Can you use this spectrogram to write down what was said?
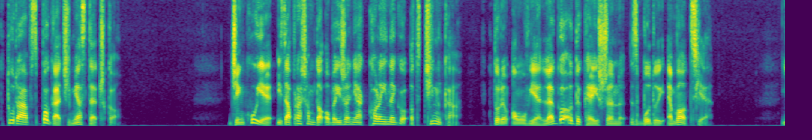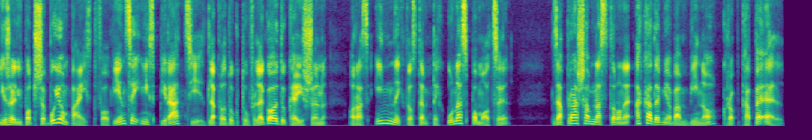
która wzbogaci miasteczko. Dziękuję i zapraszam do obejrzenia kolejnego odcinka, w którym omówię LEGO Education Zbuduj emocje. Jeżeli potrzebują Państwo więcej inspiracji dla produktów LEGO Education oraz innych dostępnych u nas pomocy, zapraszam na stronę akademiabambino.pl.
